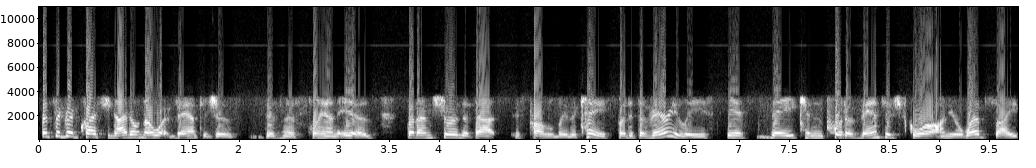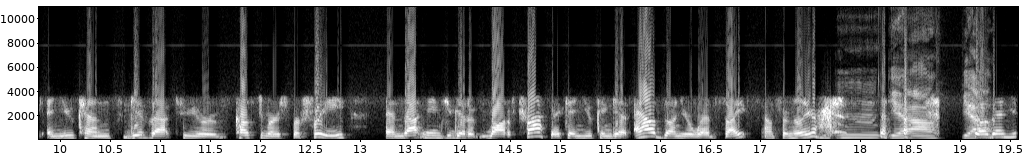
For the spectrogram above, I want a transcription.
That's a good question. I don't know what Vantage's business plan is, but I'm sure that that probably the case. But at the very least, if they can put a Vantage score on your website and you can give that to your customers for free, and that means you get a lot of traffic and you can get ads on your website. Sound familiar? Mm, yeah. Yeah. So then you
